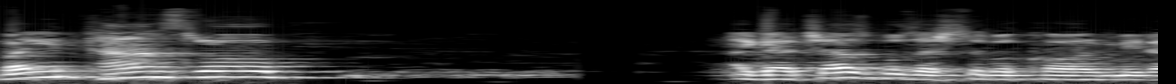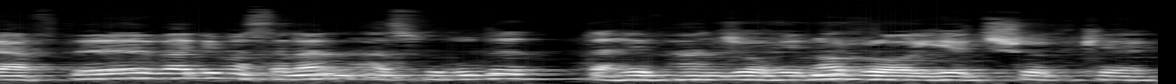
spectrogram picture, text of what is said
و این تنز را اگرچه از گذشته به کار می‌رفته ولی مثلا از حدود دهه پنجاه اینا رایج شد که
